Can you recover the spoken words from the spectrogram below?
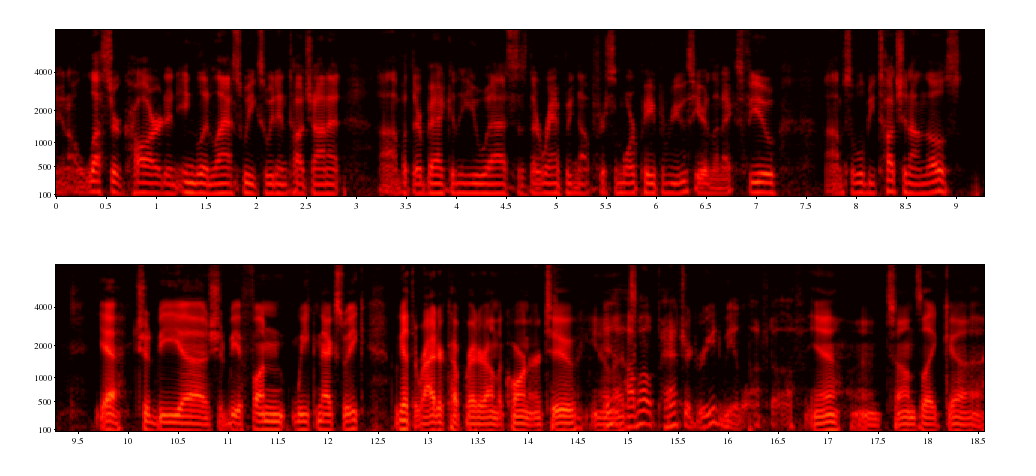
you know lesser card in England last week, so we didn't touch on it. Uh, but they're back in the U.S. as they're ramping up for some more pay per views here in the next few. Um, so we'll be touching on those. Yeah, should be uh, should be a fun week next week. We got the Ryder Cup right around the corner too. You know, Yeah, how about Patrick Reed being left off? yeah. It sounds like uh,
